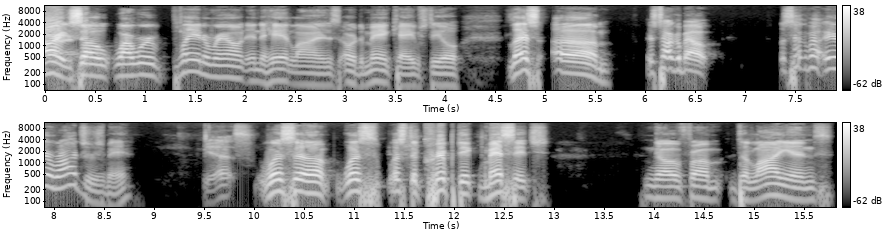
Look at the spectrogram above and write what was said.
right. So while we're playing around in the headlines or the man cave still, let's um let's talk about let's talk about Aaron Rodgers, man. Yes. What's uh what's what's the cryptic message, you know, from the Lions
